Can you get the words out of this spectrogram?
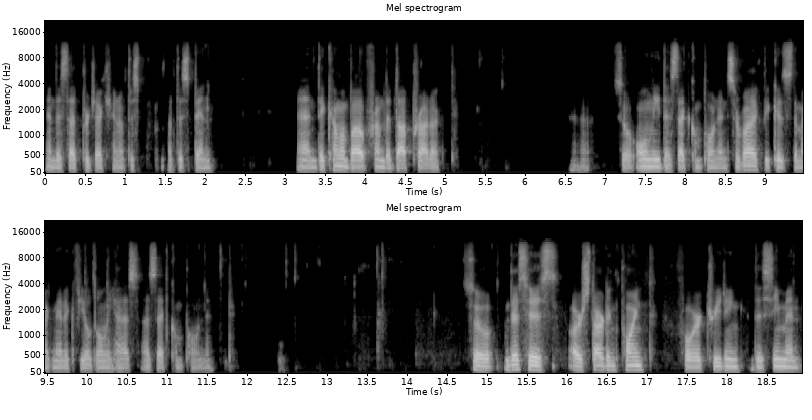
and the Z projection of the, of the spin. And they come about from the dot product. Uh, so only the Z component survive because the magnetic field only has a Z component. So this is our starting point for treating the Zeeman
